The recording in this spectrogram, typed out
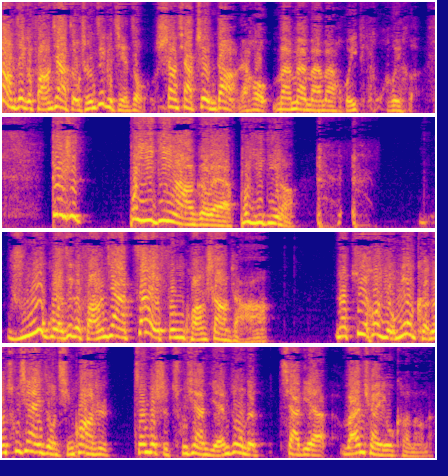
望这个房价走成这个节奏，上下震荡，然后慢慢慢慢回回合。但是不一定啊，各位不一定。如果这个房价再疯狂上涨，那最后有没有可能出现一种情况是，真的是出现严重的下跌？完全有可能的。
